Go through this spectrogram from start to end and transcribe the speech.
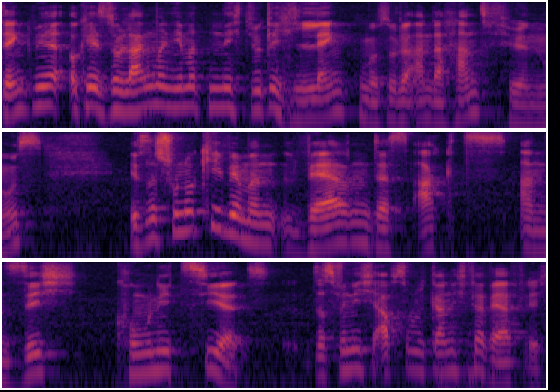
denke mir, okay, solange man jemanden nicht wirklich lenken muss oder an der Hand führen muss, ist es schon okay, wenn man während des Akts an sich kommuniziert. Das finde ich absolut gar nicht verwerflich.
